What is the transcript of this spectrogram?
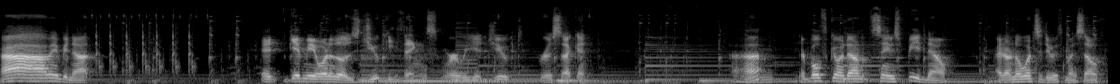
Ah, maybe not. It gave me one of those jukey things where we get juked for a second. Uh-huh. They're both going down at the same speed now. I don't know what to do with myself.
